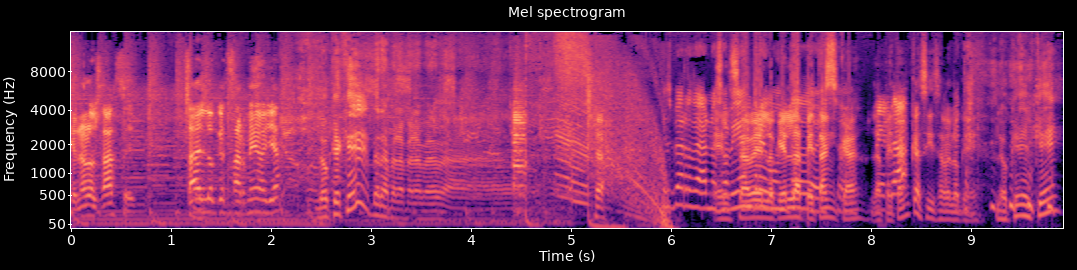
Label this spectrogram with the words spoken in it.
que no los haces. ¿Sabes lo que farmeo ya? ¿Lo que qué? Espera, espera, espera, espera. Es verdad, nos Él habían sabe lo que es la petanca. eso. La ¿Verdad? petanca sí sabe lo que es. ¿Lo qué? ¿El qué?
